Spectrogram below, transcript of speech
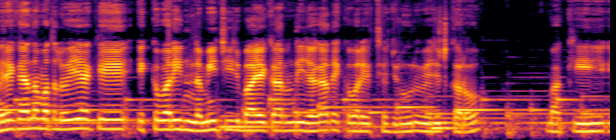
ਮੇਰੇ ਕਹਿਣ ਦਾ ਮਤਲਬ ਇਹ ਹੈ ਕਿ ਇੱਕ ਵਾਰੀ ਨਵੀਂ ਚੀਜ਼ ਬਾਏ ਕਰਨ ਦੀ ਜਗ੍ਹਾ ਤੇ ਇੱਕ ਵਾਰੀ ਇੱਥੇ ਜ਼ਰੂਰ ਵਿਜ਼ਿਟ ਕਰੋ। ਬਾਕੀ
